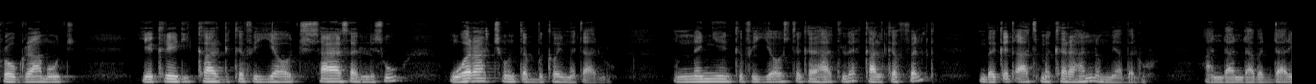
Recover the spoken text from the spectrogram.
ፕሮግራሞች፣ የ credit card ክፍያዎች ሳያሰልሱ ወራቸውን ጠብቀው ይመጣሉ። እነኚህን ክፍያዎች ተከታትለህ ካልከፈልክ በቅጣት መከራህን ነው የሚያበሉህ። አንዳንድ አበዳሪ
